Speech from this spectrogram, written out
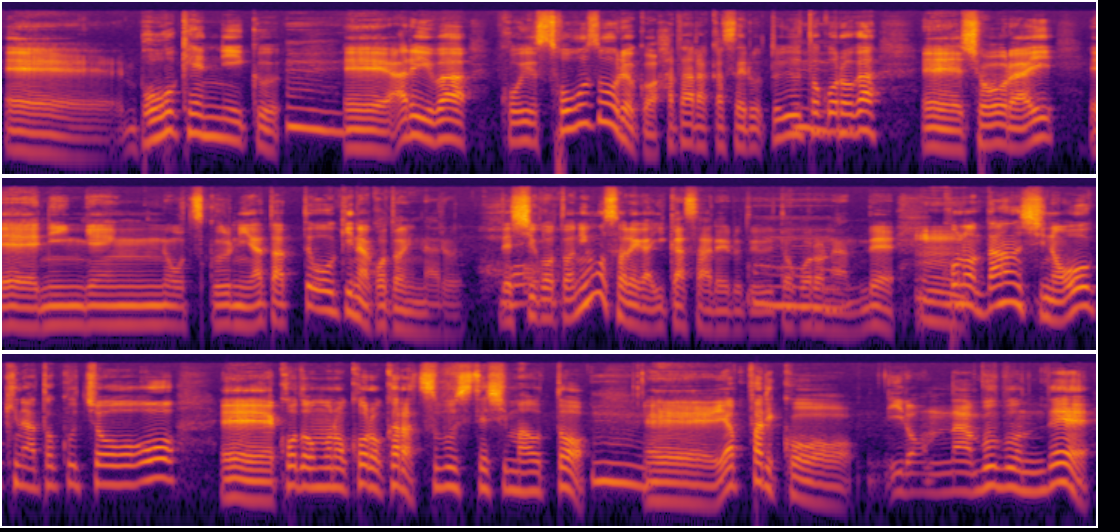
えー冒険に行く、うん。えーあるいはこういう想像力を働かせるというところが、えー将来、えー人間を作るにあたって大きなことになるで仕事にもそれが生かされるというところなんで、うん。この男子の大きな特徴を、えー子どもの頃から潰してしまうと、うん。えーやっぱりこういろんな部分で、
